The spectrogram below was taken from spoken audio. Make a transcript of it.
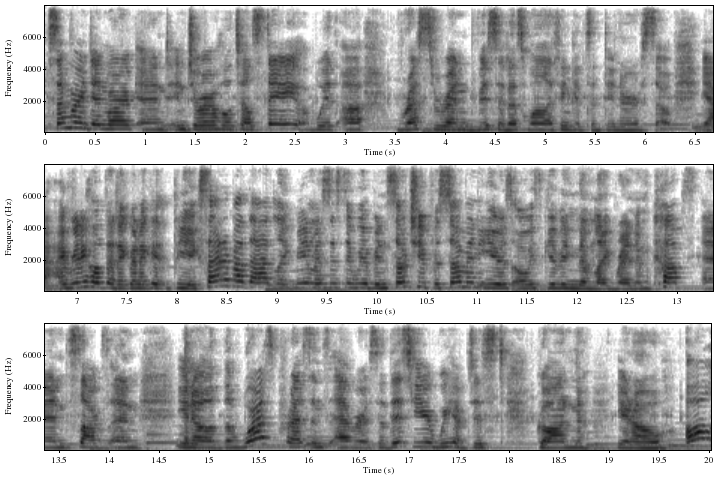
somewhere in Denmark and enjoy a hotel stay with a restaurant visit as well. I think it's a dinner, so yeah, I really hope that they're gonna get, be excited about that. Like me and my sister, we have been so cheap for so many years, always giving them like random cups and socks and, you know, the worst presents ever. So this year we have just gone, you know, all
